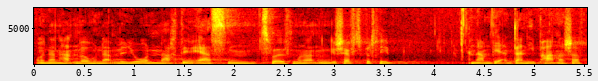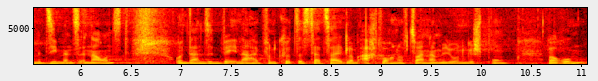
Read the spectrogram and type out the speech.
Und dann hatten wir 100 Millionen nach den ersten zwölf Monaten Geschäftsbetrieb. Dann haben wir dann die Partnerschaft mit Siemens announced und dann sind wir innerhalb von kürzester Zeit, glaube ich, acht Wochen auf 200 Millionen gesprungen. Warum?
